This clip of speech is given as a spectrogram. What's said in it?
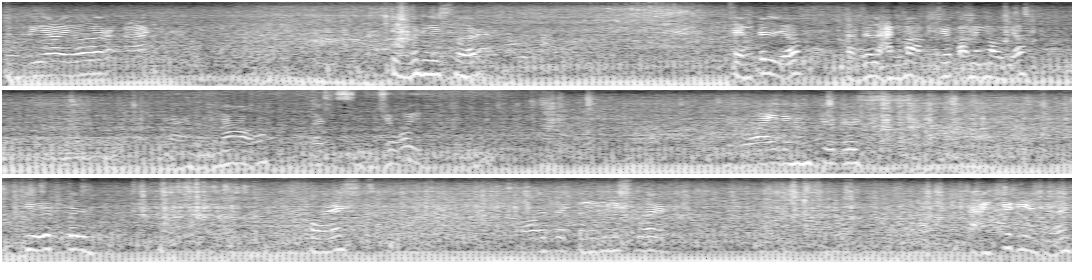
So we are here at Tungareshwar temple here. That's the landmark if you're coming out here. And now enjoy ride into this beautiful forest. It's called the Tungareshwar sanctuary as well.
